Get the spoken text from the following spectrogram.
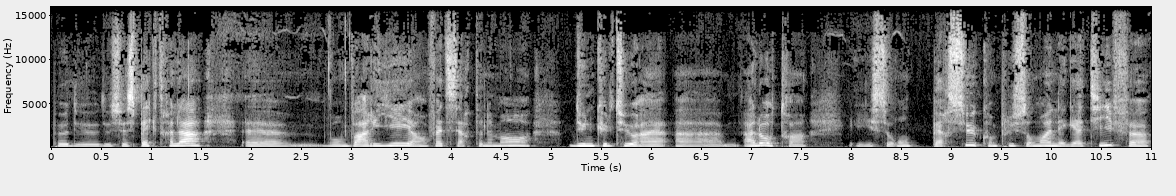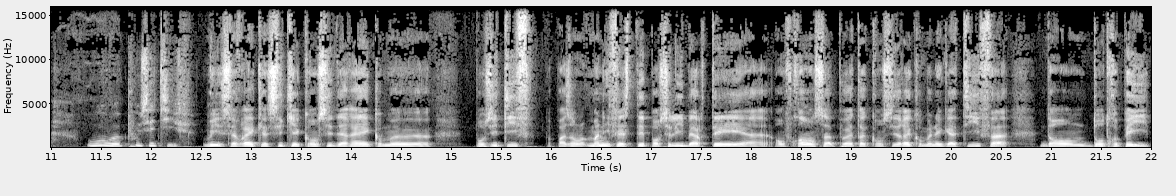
peu de, ce spectre-là euh, vont varier en fait certainement d'une culture à, l'autre et seront perçus comme plus ou moins négatifs euh, ou positif. Oui, c'est vrai que ce qui est considéré comme positif, par exemple manifester pour ses libertés en France, peut être considéré comme négatif dans d'autres pays.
